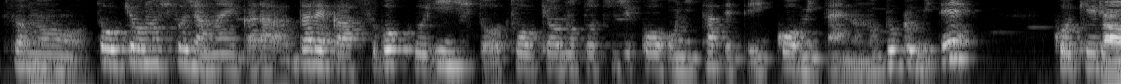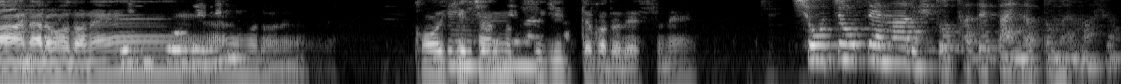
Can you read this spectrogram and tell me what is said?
その東京の人じゃないから誰かすごくいい人を東京の都知事候補に立てていこうみたいなの含みで小池百合子さんあなるほどね。なるほどね。小池さんの次ってことですね。象徴性のある人を立てたいんだと思いますよ。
